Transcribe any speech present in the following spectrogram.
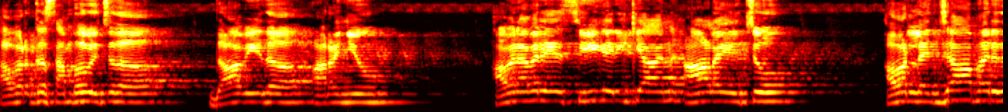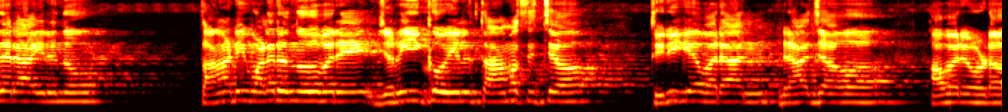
അവർക്ക് സംഭവിച്ചത് ദാവീദ് അറിഞ്ഞു. അവനവരെ സ്വീകരിക്കാൻ ആളയച്ചു. അവർ ലജ്ജാഭരിതരായിരുന്നു. താടി വളരുന്നതുവരെ ജെറീകോയിൽ താമസിച്ച് തിരികെ വരാൻ രാജാവ് അവരോട്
